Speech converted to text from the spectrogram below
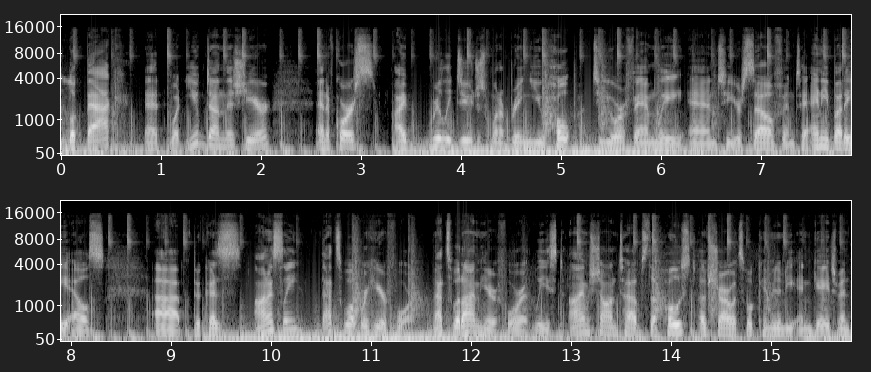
look back at what you've done this year. And of course, I really do just want to bring you hope to your family and to yourself and to anybody else. Uh, because honestly, that's what we're here for. That's what I'm here for, at least. I'm Sean Tubbs, the host of Charlottesville Community Engagement.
